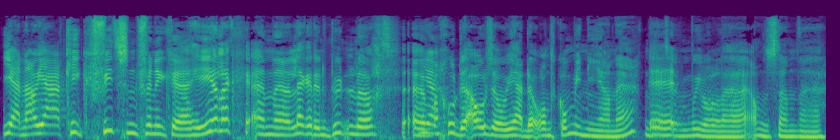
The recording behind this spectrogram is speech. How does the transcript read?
Ja, nou ja, kijk, fietsen vind ik uh, heerlijk. En uh, lekker in de buitenlucht. Ja. Maar goed, de auto, ja, daar ontkom je niet aan, hè? Dat moet je wel, anders dan...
